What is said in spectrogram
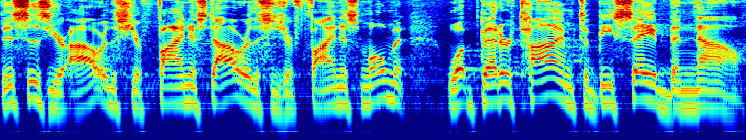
This is your hour. This is your finest hour. This is your finest moment. What better time to be saved than now?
